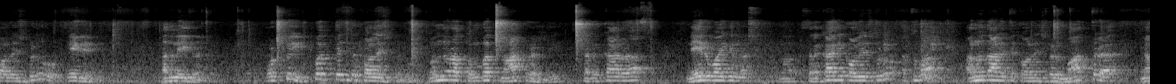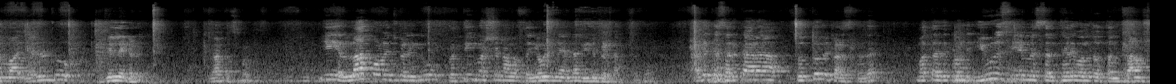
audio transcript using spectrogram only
ಕಾಲೇಜುಗಳು ಏಡೆಡ್ ಇದೆ. ಹದಿನೈದರಲ್ಲಿ. ಒಟ್ಟು ಇಪ್ಪತ್ತೆಂಟು ಕಾಲೇಜುಗಳು ಒಂದೂರ ತೊಂಬತ್ನಾಲ್ಕರಲ್ಲಿ ಸರ್ಕಾರ ನೇರವಾಗಿ ಸರ್ಕಾರಿ ಕಾಲೇಜುಗಳು ಅಥವಾ ಅನುದಾನಿತ ಕಾಲೇಜುಗಳು ಮಾತ್ರ ನಮ್ಮ ಎರಡು ಜಿಲ್ಲೆಗಳು ವ್ಯಾಪಿಸ್ಕೊಂಡು ಈ ಎಲ್ಲ ಕಾಲೇಜುಗಳಿಗೂ ಪ್ರತಿ ವರ್ಷ ನಾವು ಸಂಯೋಜನೆಯನ್ನು ನೀಡಬೇಕಾಗ್ತದೆ. ಅದಕ್ಕೆ ಸರ್ಕಾರ ಸುತ್ತಲೂ ಕಳಿಸ್ತದೆ. ಮತ್ತು ಅದಕ್ಕೊಂದು ಯು ಸಿ ಎಂ ಎಸ್ ಅಂತ ಹೇಳಿ ಒಂದು ತಂತ್ರಾಂಶ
